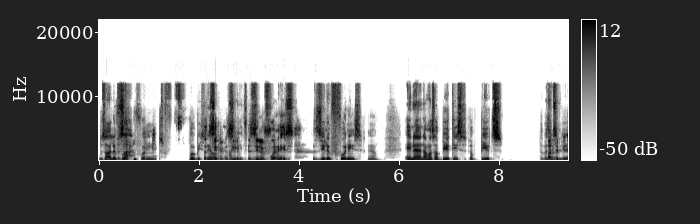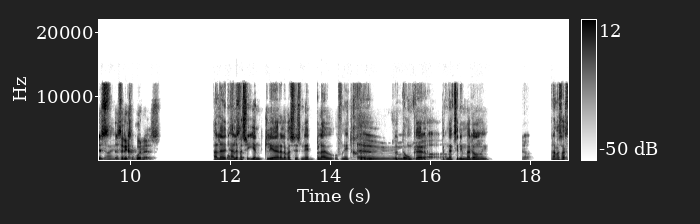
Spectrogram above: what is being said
xylofobies. Nee, xilofonies. Xylofonies, ja. En uh, dan was daar beauties of buttes. Dit was Wat die- is daai- is dit die gewone is? Hulle Of hulle was so een kleur, hulle was soos net blou of net groen, so Oh, donker ja. met niks in die middel ja, nie. ja. En dan was daar Is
